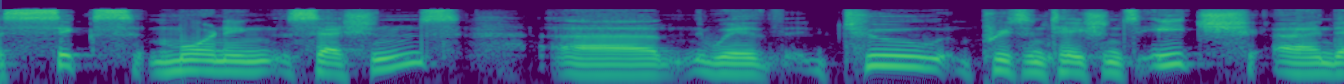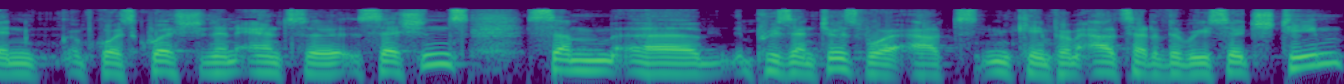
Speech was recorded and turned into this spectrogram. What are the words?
six morning sessions uh, with two presentations each, and then, of course, question and answer sessions. Some uh, presenters were out came from outside of the research team.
